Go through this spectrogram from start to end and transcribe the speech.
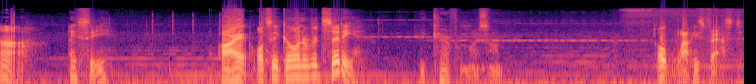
Ah, I see. Alright, let's get going to Rivet City. Be careful, my son. Oh, wow, he's fast.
